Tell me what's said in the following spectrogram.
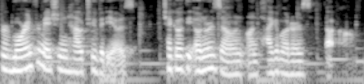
For more information and how-to videos, check out the owner zone on taigamotors.com.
